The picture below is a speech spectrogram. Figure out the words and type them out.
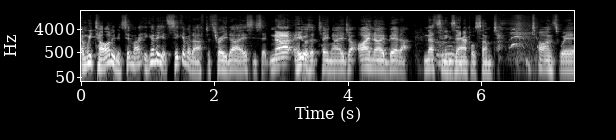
And we told him, he said, mate, you're going to get sick of it after three days. He said, no, he was a teenager. I know better. And that's an mm. example sometimes where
